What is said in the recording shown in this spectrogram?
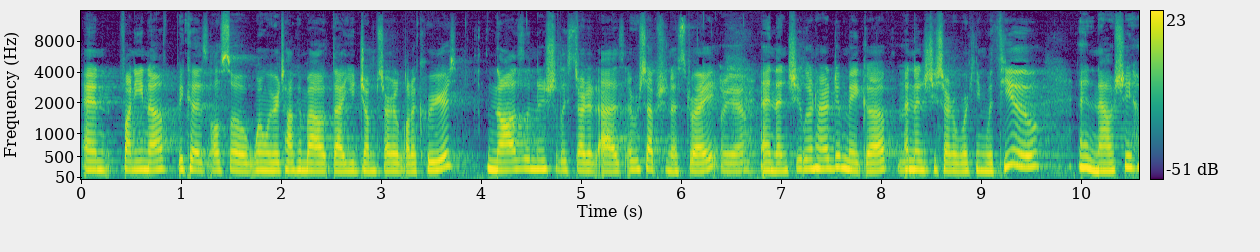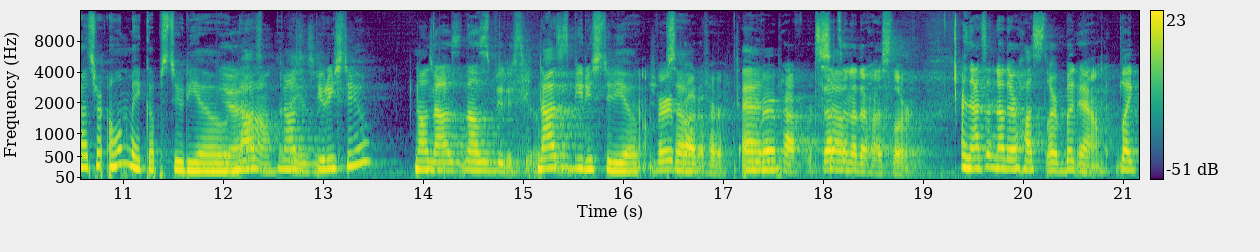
And funny enough, because also when we were talking about that you jump started a lot of careers, Nas initially started as a receptionist, right? Oh, yeah? Mm-hmm. And then she learned how to do makeup, and then she started working with you, and now she has her own makeup studio. Yeah. Nas, Nas Beauty Studio. Nas, Nas, Nas's beauty studio. Naz's Beauty Studio. I'm very So- proud of her. I'm very proud. of her. That's so- another hustler. And that's another hustler but Yeah. like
